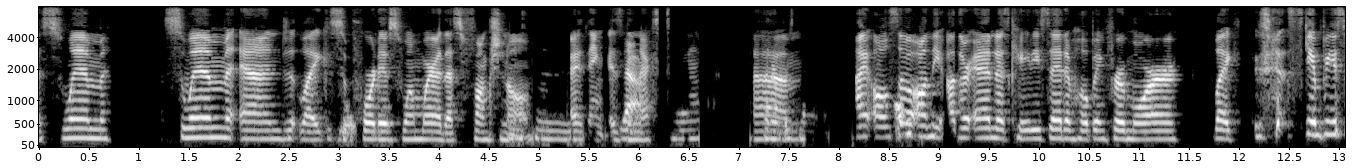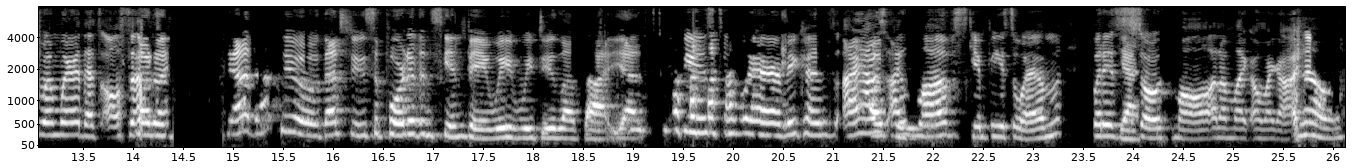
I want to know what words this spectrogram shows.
a swim swim and like supportive swimwear that's functional Mhm. i think is Yeah. the next thing um i also on the other end as katie said i'm hoping for more like skimpy swimwear that's also Totally. Yeah, that too. That's too supportive and skimpy. We we do love that. Yes. skimpy swimwear because i have i love skimpy swim but it's Yeah. so small and i'm like oh my god No.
